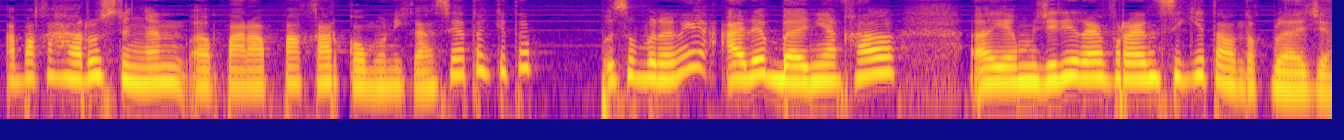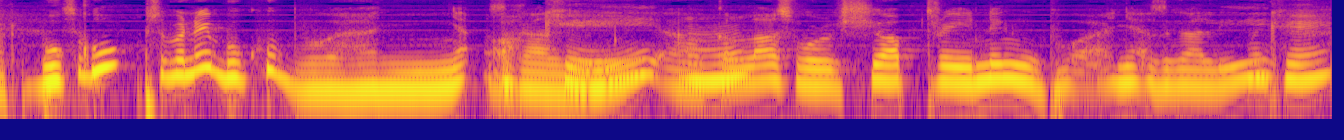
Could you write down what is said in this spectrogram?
Apakah harus dengan uh, para pakar komunikasi atau kita sebenarnya ada banyak hal uh, yang menjadi referensi kita untuk belajar? Buku? Sebenarnya buku banyak sekali, eh, Mhm. kelas, workshop, training banyak sekali, Oke,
